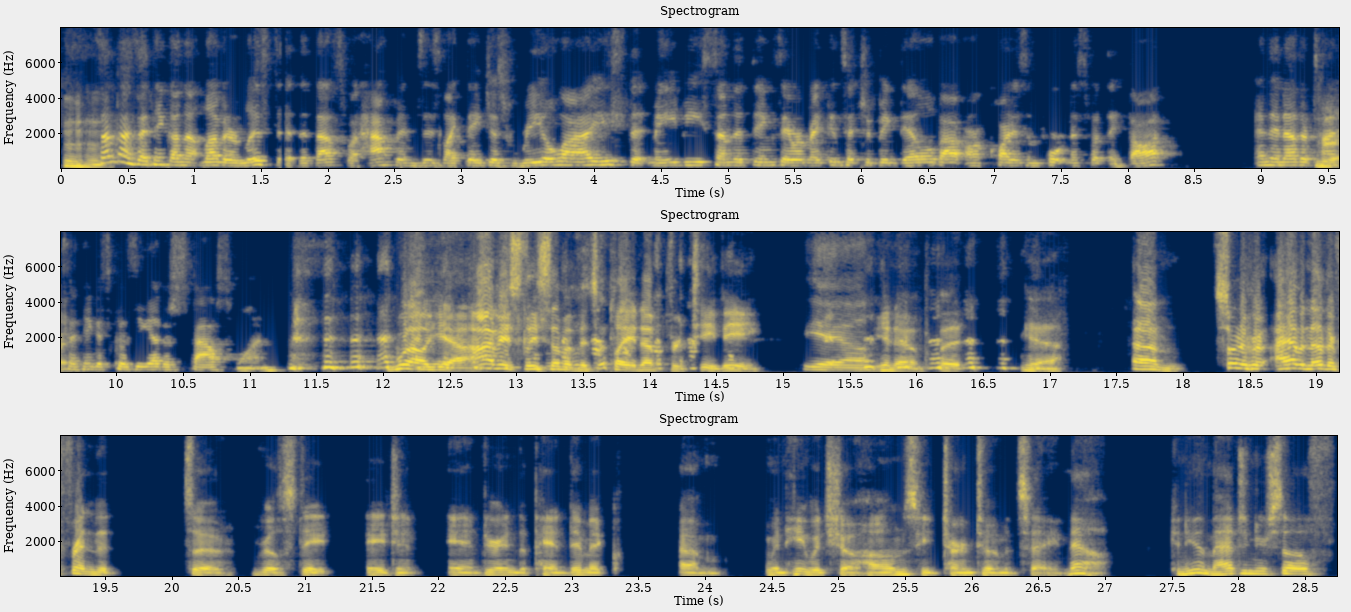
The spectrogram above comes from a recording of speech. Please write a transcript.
mm-hmm. sometimes I think on that love it or list it, that that's what happens is like they just realize that maybe some of the things they were making such a big deal about aren't quite as important as what they thought. And then other times right. I think it's because the other spouse won. well, yeah, obviously some of it's played up for TV. Yeah. You know, but yeah. Um, sort of, I have another friend that's a real estate agent. And during the pandemic, um, when he would show homes, he'd turn to him and say, Now, can you imagine yourself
